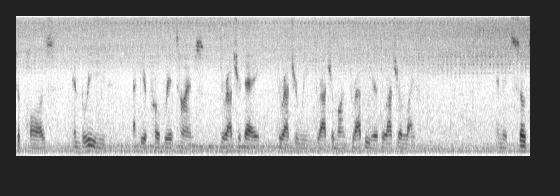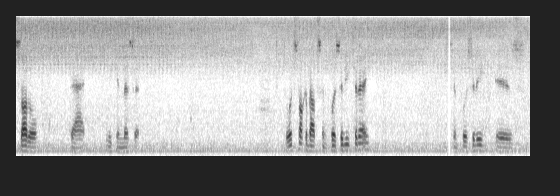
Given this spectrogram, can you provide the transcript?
To pause and breathe at the appropriate times throughout your day throughout your week, throughout your month, throughout the year, throughout your life. And it's so subtle that we can miss it. So let's talk about simplicity today. Simplicity is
